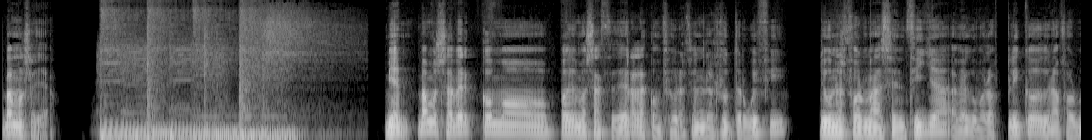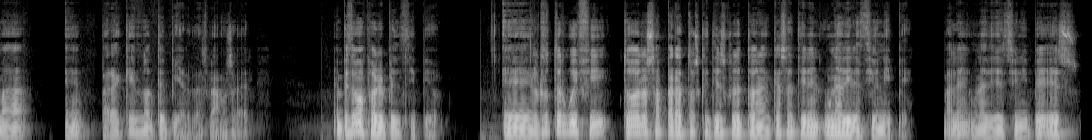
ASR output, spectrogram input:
Vamos allá. Bien, vamos a ver cómo podemos acceder a la configuración del router Wi-Fi de una forma sencilla, a ver cómo lo explico, de una forma ¿eh? para que no te pierdas. Vamos a ver. Empecemos por el principio el router Wi-Fi, todos los aparatos que tienes conectados en casa tienen una dirección IP, ¿vale? Una dirección IP es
